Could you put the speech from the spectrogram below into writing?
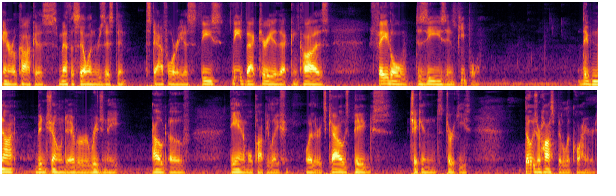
enterococcus, methicillin resistant, staph aureus. These, these bacteria that can cause fatal disease in people, they've not been shown to ever originate out of the animal population, whether it's cows, pigs, chickens, turkeys. Those are hospital acquired.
